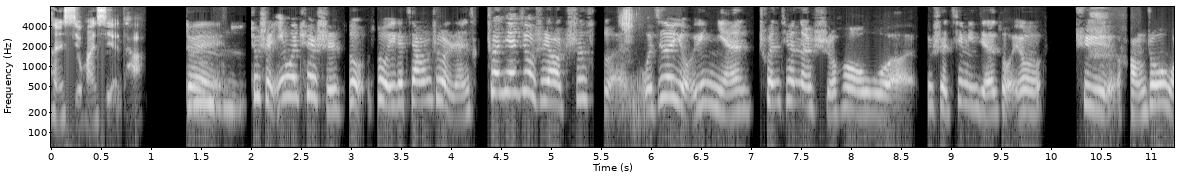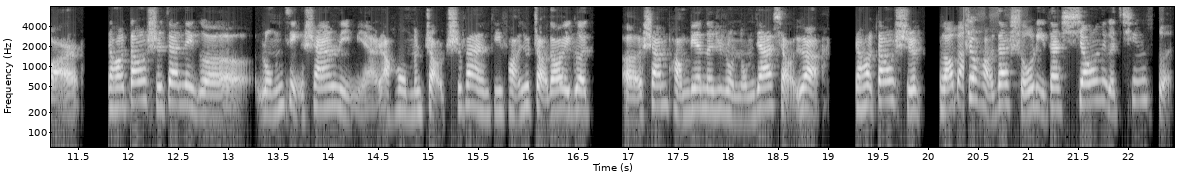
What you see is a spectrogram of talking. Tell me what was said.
很喜欢写它。对，就是因为确实作作为一个江浙人，春天就是要吃笋。我记得有一年春天的时候，我就是清明节左右去杭州玩儿，然后当时在那个龙井山里面，然后我们找吃饭的地方，就找到一个呃山旁边的这种农家小院儿，然后当时老板正好在手里在削那个青笋。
